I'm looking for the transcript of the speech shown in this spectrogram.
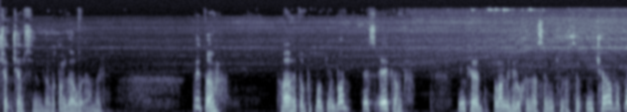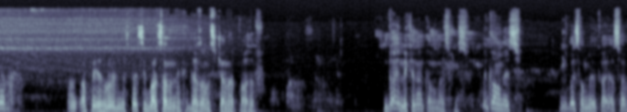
չեմ չեմ սիրում դա, վտանգավոր ամել։ Հետո հա հետո կպոկ եմ բան, դες եկանք։ Ինքը պլանի գլուխն ասեմ, ինչն ասեմ, իջավ այդտեղ ապրիլ ռուլը նստեցի բարձանում ենք գազանոց ճանապարհով։ Գայ մեքենան կանգնած քեզ։ Դե կանգնեցի։ Ինքս ո՞մ կայացավ։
